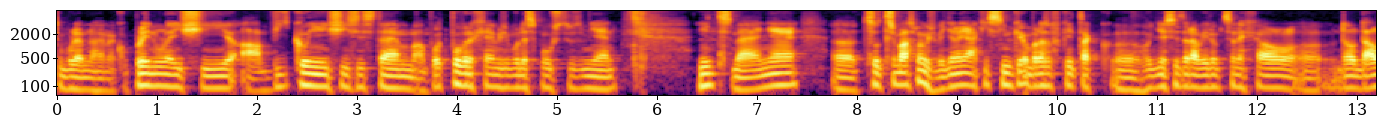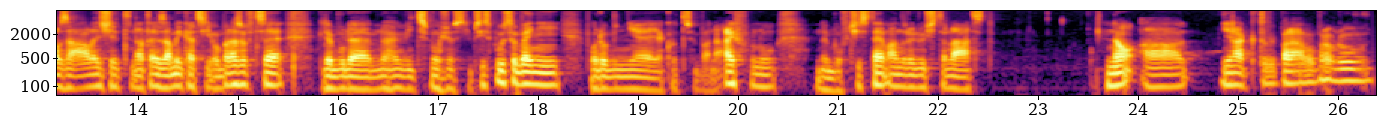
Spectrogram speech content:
to bude mnohem jako plynulejší a výkonnější systém a pod povrchem, že bude spoustu změn. Nicméně, eh, co třeba jsme už viděli nějaký snímky obrazovky, tak eh, hodně si teda výrobce nechal dal, dal záležet na té zamykací obrazovce, kde bude mnohem víc možností přizpůsobení, podobně jako třeba na iPhoneu nebo v čistém Androidu 14. No a jinak to vypadá opravdu,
